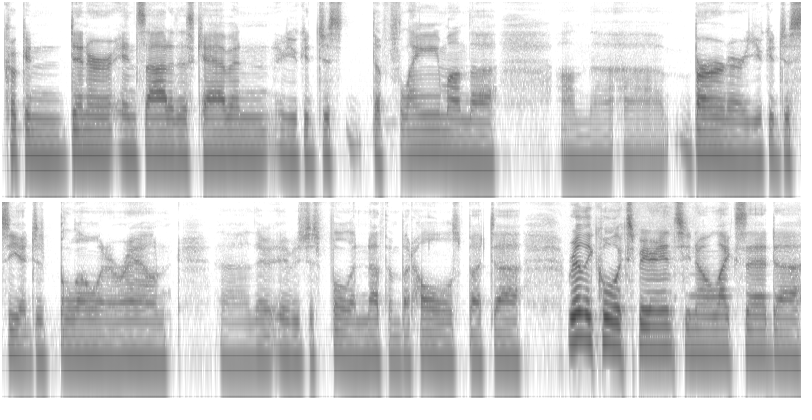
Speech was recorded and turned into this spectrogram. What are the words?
cooking dinner inside of this cabin, you could just the flame on the on the uh, burner. You could just see it just blowing around. Uh, there, it was just full of nothing but holes. But uh, really cool experience. You know, like I said, uh,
